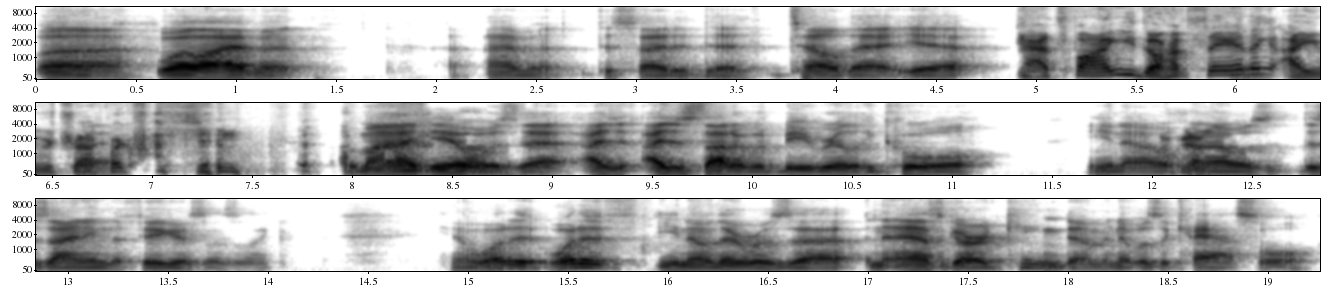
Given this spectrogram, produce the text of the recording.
Uh, well, I haven't, I haven't decided to tell that yet. That's fine. You don't have to say Yeah. anything. I retract Yeah. my question. But my idea Um, was that I, I just thought it would be really cool. You know, Okay. when I was designing the figures, I was like, you know, what if, what if, you know, there was a, an Asgard kingdom and it was a castle,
